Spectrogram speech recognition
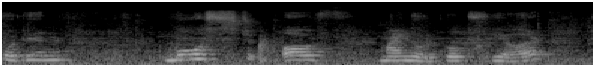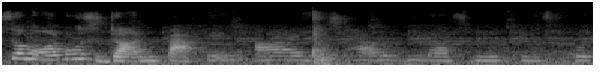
put in most of my notebooks here. So I'm almost done packing. I just have a few last minute things to put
